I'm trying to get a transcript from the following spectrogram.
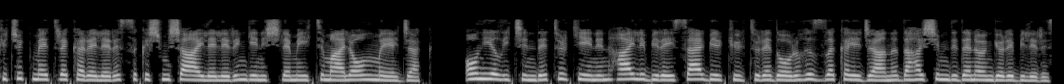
Küçük metrekarelere sıkışmış ailelerin genişleme ihtimali olmayacak. 10 yıl içinde Türkiye'nin hayli bireysel bir kültüre doğru hızla kayacağını daha şimdiden öngörebiliriz.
